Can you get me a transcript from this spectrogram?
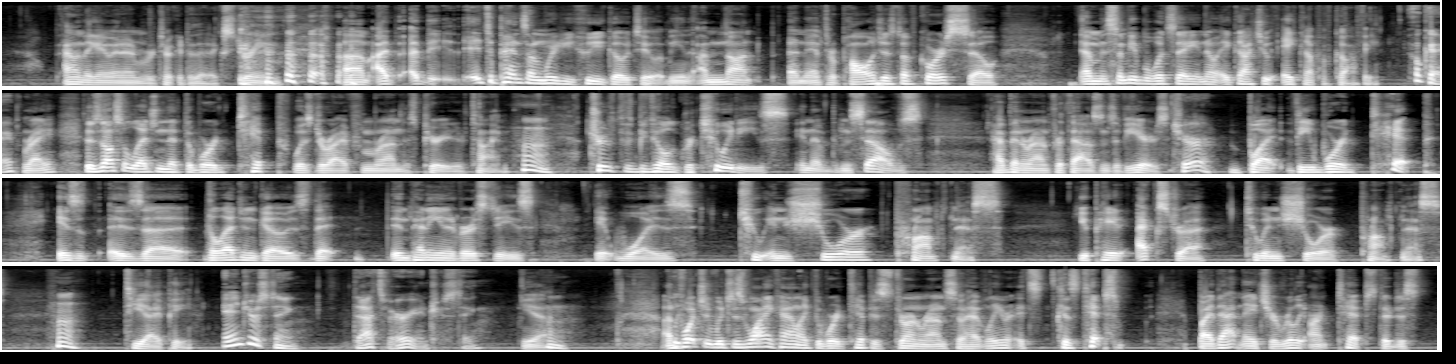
I don't think anyone ever took it to that extreme. um, I, I, it depends on where you, who you go to. I mean, I'm not an anthropologist, of course, so I mean, some people would say, you know, it got you a cup of coffee. Okay. right? There's also legend that the word tip was derived from around this period of time. Truth be told, gratuities in of themselves have been around for thousands of years. Sure. But the word tip is is uh, the legend goes that in penny universities it was to ensure promptness. You paid extra to ensure promptness. TIP. Interesting. That's very interesting. Yeah. Unfortunately, which is why I kind of like the word tip is thrown around so heavily. It's because tips, by that nature, really aren't tips. They're just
